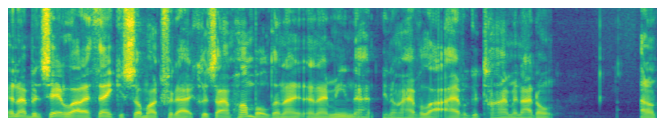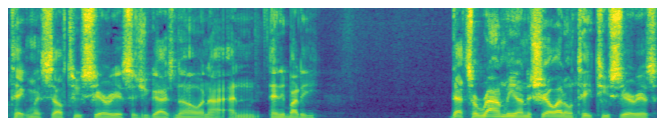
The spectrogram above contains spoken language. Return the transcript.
And I've been saying a lot. I thank you so much for that because I'm humbled, and I and I mean that. You know, I have a lot. I have a good time, and I don't. I don't take myself too serious, as you guys know, and I and anybody that's around me on the show, I don't take too serious.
